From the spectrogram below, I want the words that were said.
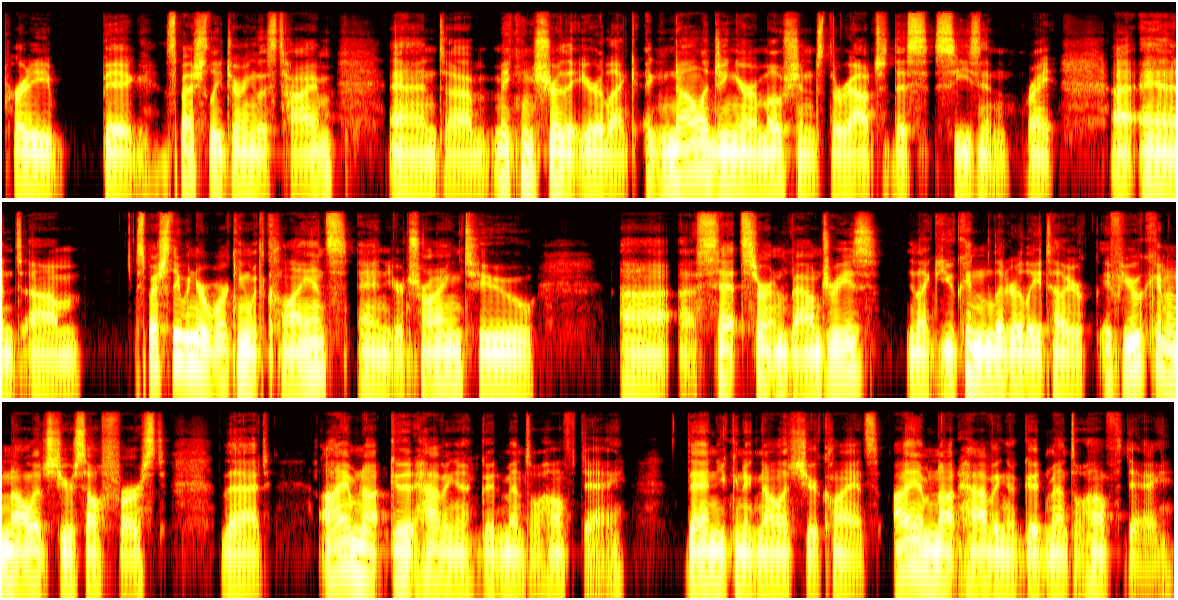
pretty big, especially during this time, and um, making sure that you're like acknowledging your emotions throughout this season, right? Uh, and um, especially when you're working with clients and you're trying to uh, uh, set certain boundaries. Like you can literally tell your if you can acknowledge to yourself first that I am not good having a good mental health day, then you can acknowledge to your clients I am not having a good mental health day.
